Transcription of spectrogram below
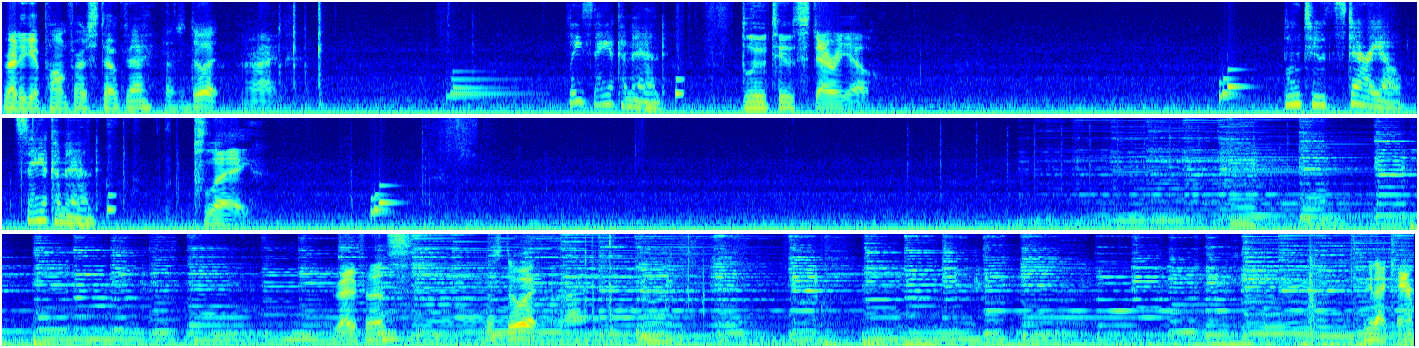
Ready to get pumped for a Stoked Day? Let's do it. All right. Please say a command. Bluetooth stereo. Bluetooth stereo. Say a command. Play. You ready for this? Let's do it. Look at that camera.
